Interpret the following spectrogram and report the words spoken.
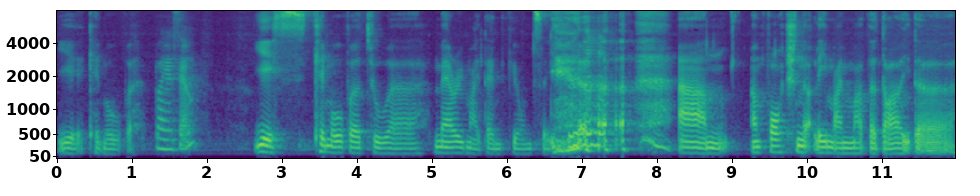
Yeah, came over. By yourself? Yes, came over to uh, marry my then fiance. um, Unfortunately, my mother died uh,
